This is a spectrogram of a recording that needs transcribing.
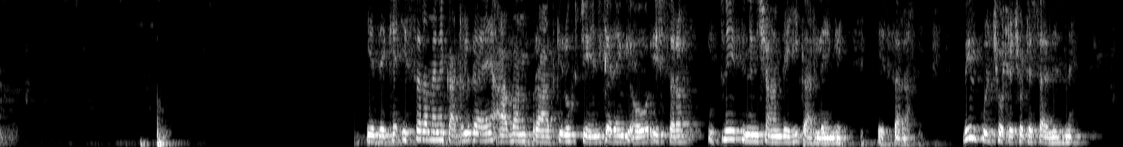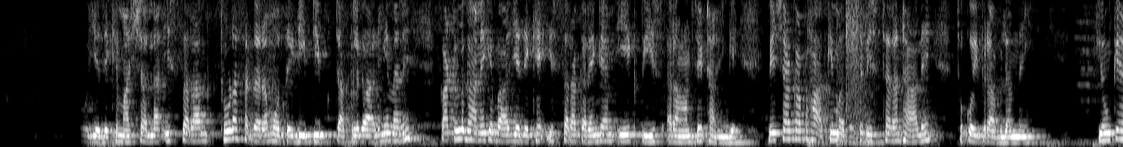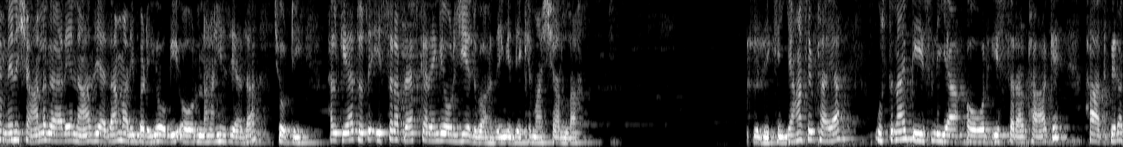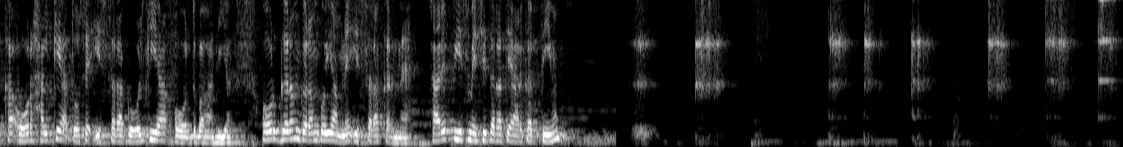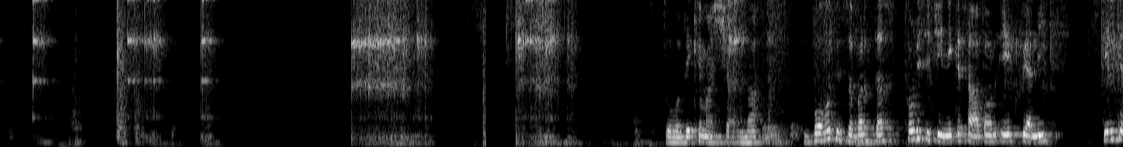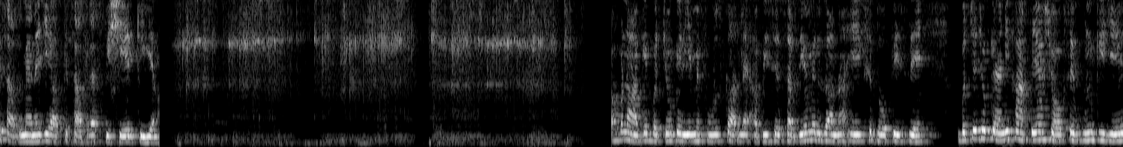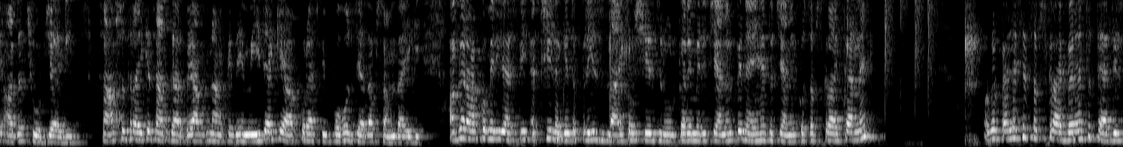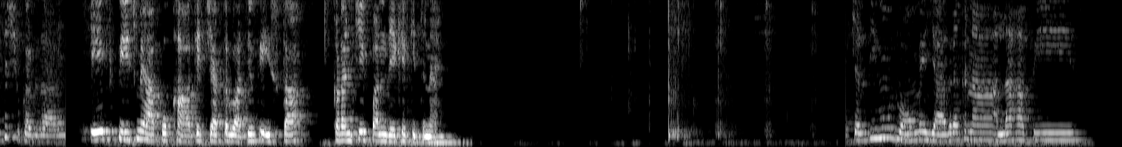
ये देखें इस तरह मैंने काट लगाए हैं। अब हम परात की रुख चेंज करेंगे और इस तरफ़ उतनी इतनी निशानदेही कर लेंगे, इस तरह। बिल्कुल छोटे छोटे साइज़ में। तो ये देखें, माशाल्लाह, इस तरह थोड़ा सा गर्म होते डीप डीप टक लगा लिए मैंने। कट लगाने के बाद ये देखें, इस तरह करेंगे हम एक पीस आराम से उठाएँगे बेशक आप हाथ की मदद से भी इस तरह उठा लें तो कोई प्रॉब्लम नहीं, क्योंकि हमने निशान लगा रहे हैं, ना ज़्यादा हमारी बड़ी होगी और ना ही ज़्यादा छोटी। हल्के हाथ होते इस तरह प्रेस करेंगे और ये दबा देंगे, देखें, माशाल्लाह। ये देखें। यहाँ से उठाया उस तरह ही पीस लिया और इस तरह उठा के हाथ पे रखा और हल्के हाथों से इस तरह गोल किया और दबा दिया। और गरम गरम को ही हमने इस तरह करना है। सारे पीस मैं इसी तरह तैयार करती हूँ। तो देखें, माशाल्लाह, बहुत ही ज़बरदस्त थोड़ी सी चीनी के साथ और एक प्याली तिल के साथ मैंने जी आपके साथ रेसिपी शेयर की है। अब बना के बच्चों के लिए महफूज कर लें। अभी से सर्दियों में रोज़ाना एक से दो पीस दें। बच्चे जो कैंडी खाते हैं, शौक से उनकी ये आदत छूट जाएगी। साफ़ सुथराई के साथ घर पे आप बना के दें। उम्मीद है कि आपको रेसिपी बहुत ज़्यादा पसंद आएगी। अगर आपको मेरी रेसिपी अच्छी लगे तो प्लीज़ लाइक और शेयर ज़रूर करें। मेरे चैनल पे नए हैं तो चैनल को सब्सक्राइब कर लें। अगर पहले से सब्सक्राइबर हैं तो तय दिल से शुक्रगुजार हूँ। एक पीस में आपको खा के चेक करवाती हूँ कि इसका क्रंचीपन देखे कितना है। चलती हूँ दुआओं में याद रखना अल्लाह हाफिज़।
